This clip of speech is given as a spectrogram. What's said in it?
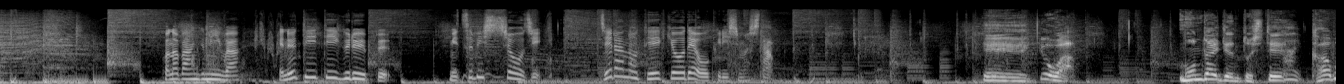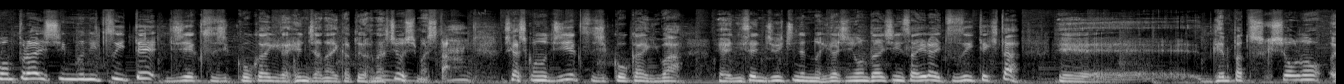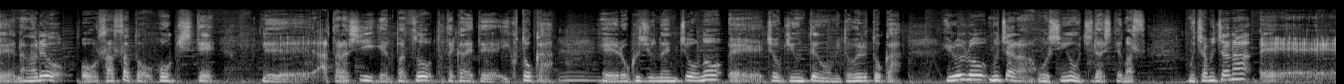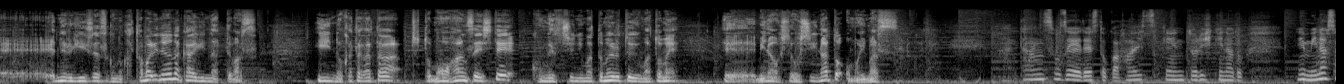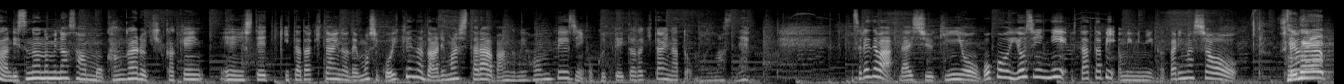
この番組は NTT グループ三菱商事ジェラの提供でお送りしました。えー今日は問題点として、はい。カーボンプライシングについて GX 実行会議が変じゃないかという話をしました、うんはい。しかしこの GX 実行会議は、えー2011年の東日本大震災以来続いてきた、えー原発縮小の、えー流れをおさっさと放棄して、えー新しい原発を建て替えていくとか、えー60年超の、えー長期運転を認めるとかいろいろ無茶な方針を打ち出してます。無茶無茶な、えーエネルギー政策の塊のような会議になってます。委員の方々はちょっと猛反省して今月中にまとめるというまとめ、えー見直してほしいなと思います。炭素税ですとか排出権取引など、ね、皆さんリスナーの皆さんも考えるきっかけにえーしていただきたいのでもしご意見などありましたら番組ホームページに送っていただきたいなと思いますね。それでは来週金曜午後4時に再びお耳にかかりましょう。さよなら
